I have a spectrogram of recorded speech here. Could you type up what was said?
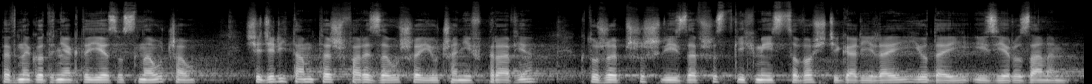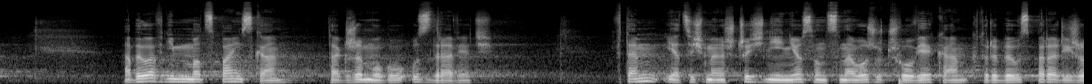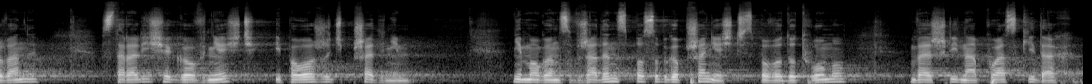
Pewnego dnia, gdy Jezus nauczał, siedzieli tam też faryzeusze i uczeni w prawie, którzy przyszli ze wszystkich miejscowości Galilei, Judei i z Jeruzalem. A była w nim moc pańska, także mógł uzdrawiać. Wtem jacyś mężczyźni, niosąc na łożu człowieka, który był sparaliżowany, starali się go wnieść i położyć przed nim. Nie mogąc w żaden sposób go przenieść z powodu tłumu, weszli na płaski dach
